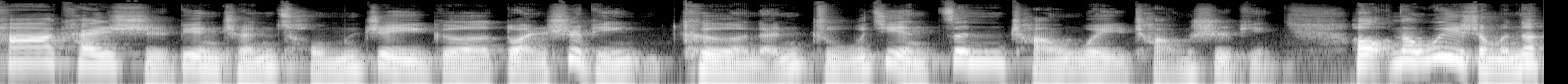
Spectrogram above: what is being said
它开始变成从这个短视频可能逐渐增长为长视频。好，那为什么呢？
